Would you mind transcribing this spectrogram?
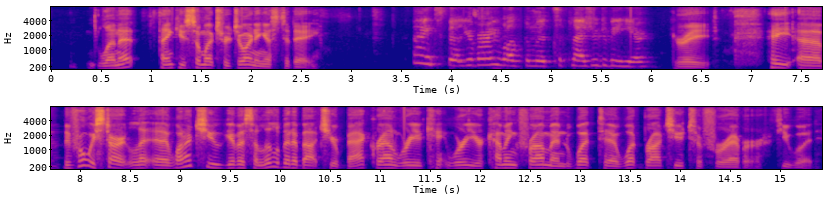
Lynette, thank you so much for joining us today. Thanks, Bill. You're very welcome. It's a pleasure to be here. Great. Hey, uh, before we start, uh, why don't you give us a little bit about your background, where you where you're coming from, and what uh, what brought you to Forever, if you would.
